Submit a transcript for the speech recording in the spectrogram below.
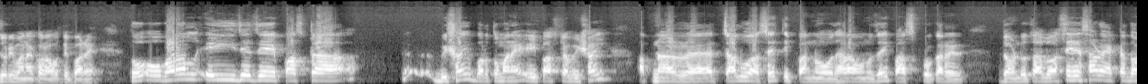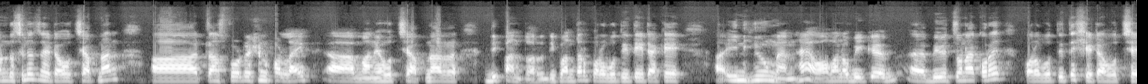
জরিমানা করা হতে পারে। তো ওভারঅল এই যে যে পাঁচটা বিষয়, বর্তমানে এই পাঁচটা বিষয় আপনার চালু আছে, তিপ্পান্ন ধারা অনুযায়ী পাঁচ প্রকারের দণ্ড চালু আছে। এছাড়াও একটা দণ্ড ছিল যেটা হচ্ছে আপনার ট্রান্সপোর্টেশন ফর লাইফ মানে হচ্ছে আপনার দ্বীপান্তর দ্বীপান্তর পরবর্তীতে এটাকে ইনহিউম্যান হ্যাঁ অমানবিক বিবেচনা করে পরবর্তীতে সেটা হচ্ছে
